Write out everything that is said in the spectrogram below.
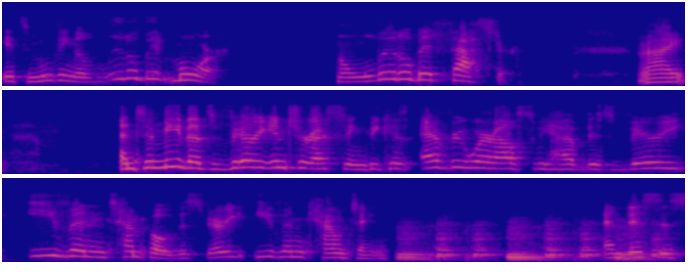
it's moving a little bit more a little bit faster, right? And to me, that's very interesting because everywhere else we have this very even tempo, this very even counting. And this is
